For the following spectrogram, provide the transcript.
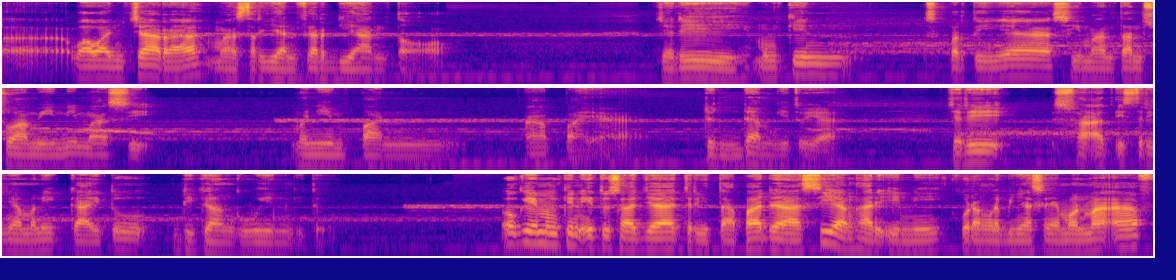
uh, wawancara Mas Rian Ferdianto. Jadi, mungkin Sepertinya si mantan suami ini masih menyimpan apa ya dendam gitu ya. Jadi saat istrinya menikah itu digangguin gitu. Oke, mungkin itu saja cerita pada siang hari ini. Kurang lebihnya saya mohon maaf.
